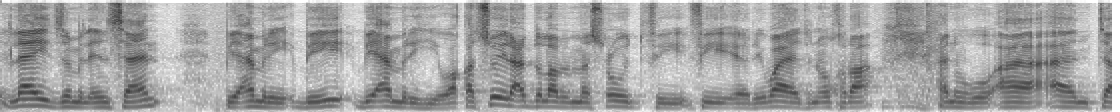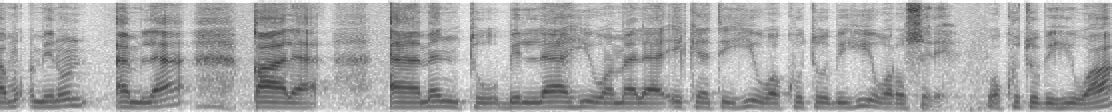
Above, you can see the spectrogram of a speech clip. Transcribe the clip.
لا يلزم الإنسان بأمر بأمره. وقد سئل عبد الله بن مسعود في في رواية أخرى أنه أنت مؤمن أم لا؟ قال آمنت بالله وملائكته وكتبه ورسله وكتبه و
